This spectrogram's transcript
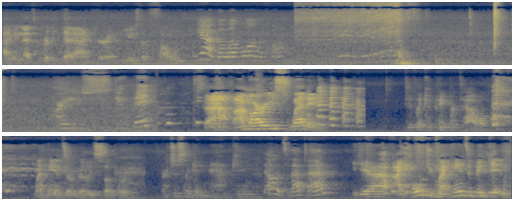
I mean, that's pretty dead accurate. Use the phone? Yeah, the level on the phone. Are you stupid? Stop. I'm already sweating. Do you have like a paper towel? My hands are really slippery. Or just like a napkin? Oh, it's that bad? Yeah, I told you my hands have been getting.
